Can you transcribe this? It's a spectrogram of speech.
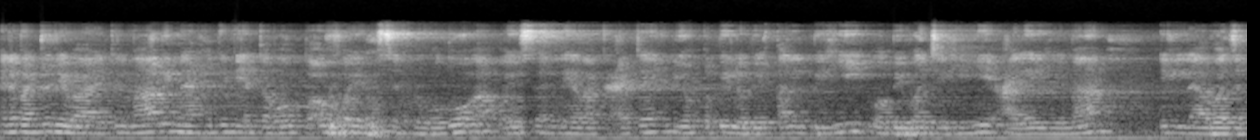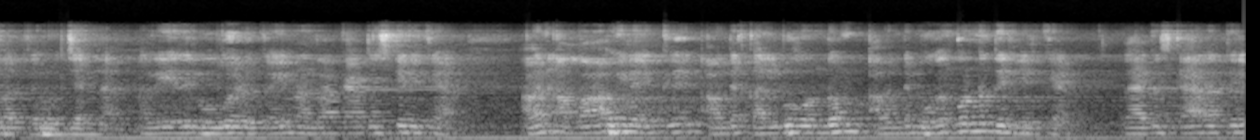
അതിന് മറ്റൊരു വായത്തിൽ ഏതിൽ എടുക്കുകയും അവൻ അള്ളാഹുലേക്ക് അവന്റെ കൽബ് കൊണ്ടും അവന്റെ മുഖം കൊണ്ടും തിരിഞ്ഞിരിക്കുകയാണ്. അതായത് നിസ്കാരത്തിൽ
